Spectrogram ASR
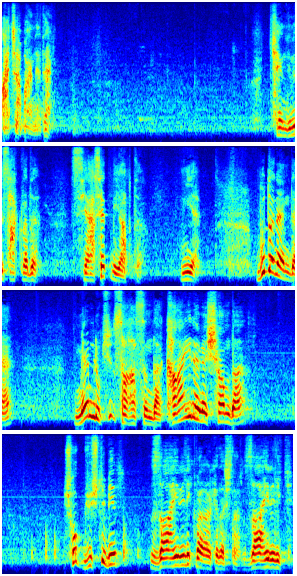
Acaba neden? Kendini sakladı. Siyaset mi yaptı? Niye? Bu dönemde Memlük sahasında Kahire ve Şam'da çok güçlü bir zahirilik var arkadaşlar. Zahirilik.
